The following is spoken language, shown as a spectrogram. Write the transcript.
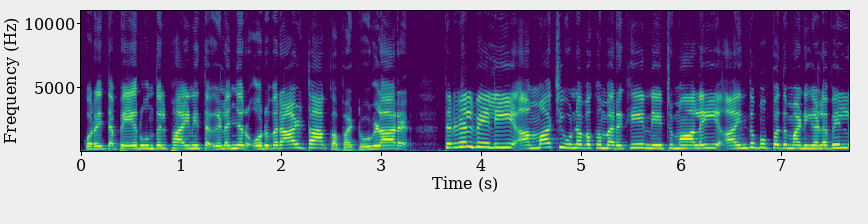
குறித்த பேருந்தில் பயணித்த இளைஞர் ஒருவரால் தாக்கப்பட்டுள்ளார். திருநெல்வேலி அம்மாச்சி உணவகம் அருகே நேற்று மாலை ஐந்து முப்பது மணியளவில்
